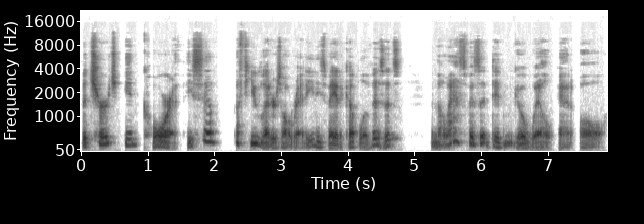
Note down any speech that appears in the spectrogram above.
the church in Corinth. He sent a few letters already, and he's made a couple of visits. And the last visit didn't go well at all.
